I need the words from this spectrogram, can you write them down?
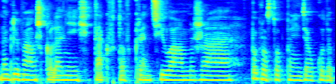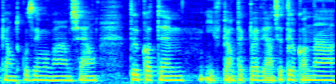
nagrywałam szkolenie i się tak w to wkręciłam, że po prostu od poniedziałku do piątku zajmowałam się tylko tym i w piątek pojawiałam się tylko na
